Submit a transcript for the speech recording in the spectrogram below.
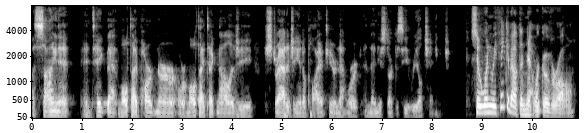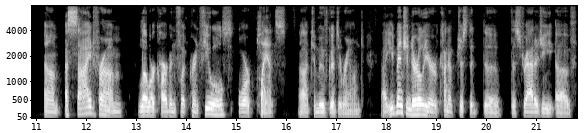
assign it and take that multi-partner or multi-technology strategy and apply it to your network and then you start to see real change. So when we think about the network overall, um, aside from lower carbon footprint fuels or plants, uh, to move goods around. Uh, you'd mentioned earlier, kind of just the the, the strategy of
